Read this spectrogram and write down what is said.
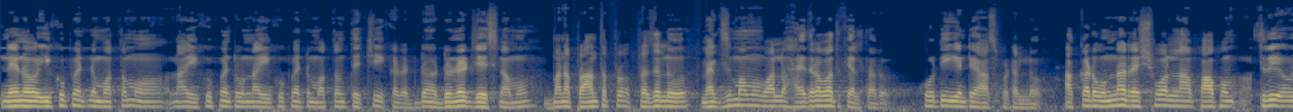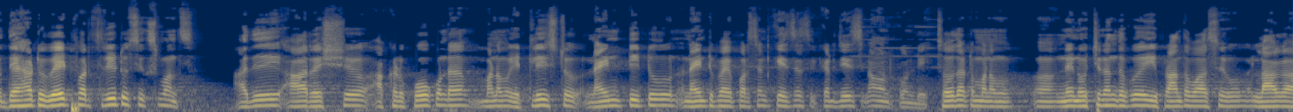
నేను ఎక్విప్మెంట్ని మొత్తము నా ఎక్విప్మెంట్ ఉన్న ఎక్విప్మెంట్ మొత్తం తెచ్చి ఇక్కడ డొ- డొనేట్ చేసినాము. మన ప్రాంత ప్ర- ప్రజలు మ్యాక్సిమం వాళ్ళు హైదరాబాద్కి వెళ్తారు కోటి ఈఎన్టీ హాస్పిటల్లో. అక్కడ ఉన్న రష్ వలన పాపం three they have to wait for three to six months. అది ఆ రష్ అక్కడ పోకుండా మనం at least ninety to ninety five percent cases ఇక్కడ చేసినాం అనుకోండి. సో దట్ మనం నేను వచ్చినందుకు ఈ ప్రాంతవాసి లాగా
